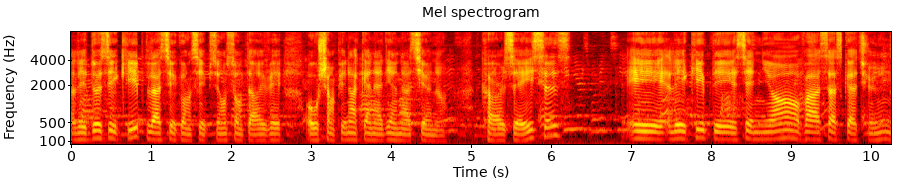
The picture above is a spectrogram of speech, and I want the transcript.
les deux équipes de la circonscription sont arrivées au championnat canadien national. Cars Aces et l'équipe des seniors va à Saskatchewan,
